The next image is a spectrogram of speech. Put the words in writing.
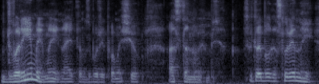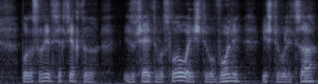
Дворим, и мы на этом с Божьей помощью остановимся. Святой Благословенный благословит всех тех, кто изучает Его Слово, ищет Его воли, ищет Его лица,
